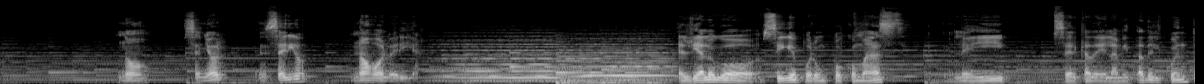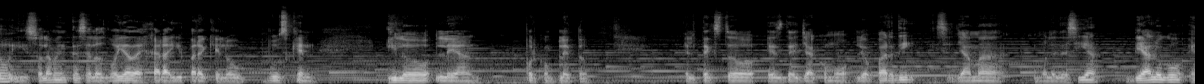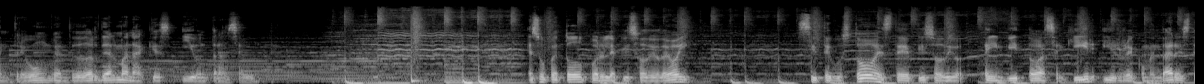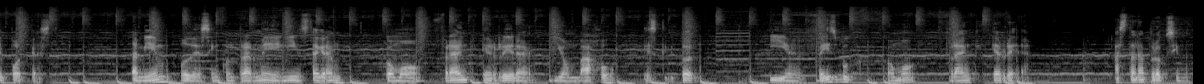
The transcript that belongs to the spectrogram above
No, Señor, en serio, no volvería. El diálogo sigue por un poco más. Leí cerca de la mitad del cuento y solamente se los voy a dejar ahí para que lo busquen y lo lean por completo. El texto es de Giacomo Leopardi y se llama, como les decía, Diálogo entre un vendedor de almanaques y un transeúnte. Eso fue todo por el episodio de hoy. Si te gustó este episodio, te invito a seguir y recomendar este podcast. También puedes encontrarme en Instagram como Frank Herrera-escritor y en Facebook como Frank Herrera. Hasta la próxima.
